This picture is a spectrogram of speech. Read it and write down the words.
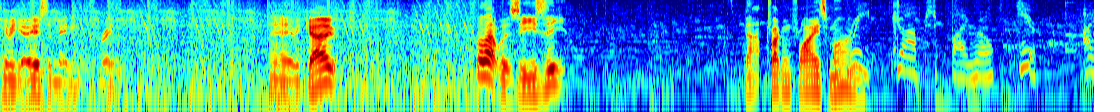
Here we go. Here's the remaining three. There we go. Well, that was easy. That dragonfly is mine. Great job, Spyro. Here, I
